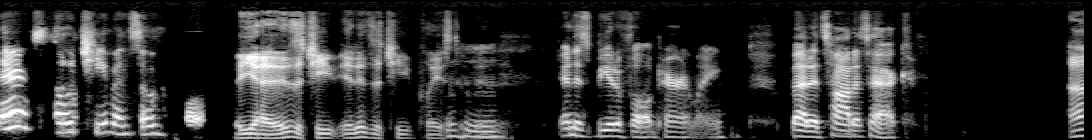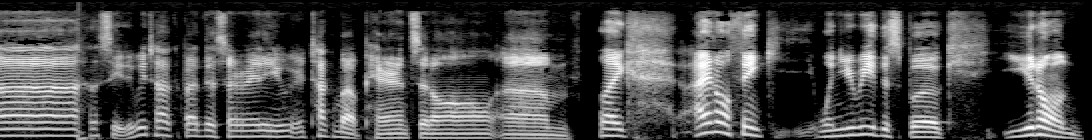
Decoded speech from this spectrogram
They're so cheap and so good. But yeah, it is a cheap. It is a cheap place to mm-hmm. visit, and it's beautiful apparently, but it's hot as heck. Uh, let's see. Did we talk about this already? We were talking about parents at all. Um, like I don't think when you read this book, you don't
